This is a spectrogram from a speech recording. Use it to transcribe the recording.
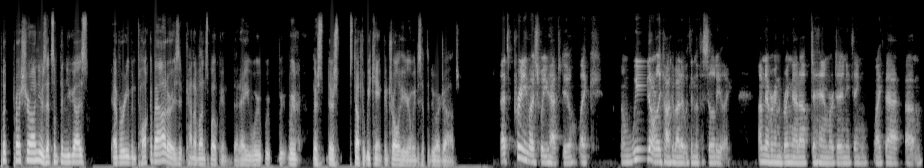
put pressure on you? Is that something you guys ever even talk about, or is it kind of unspoken that hey, we're we're, we're there's there's stuff that we can't control here, and we just have to do our jobs? That's pretty much what you have to do. Like um, we don't really talk about it within the facility. Like I'm never going to bring that up to him or to anything like that. Um,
